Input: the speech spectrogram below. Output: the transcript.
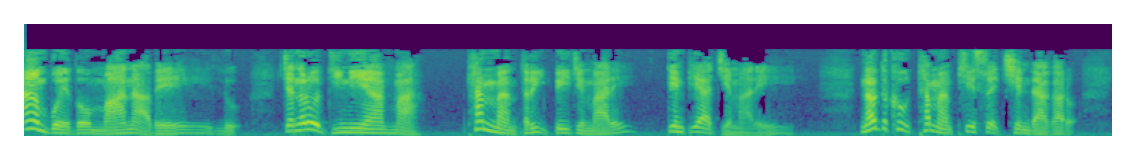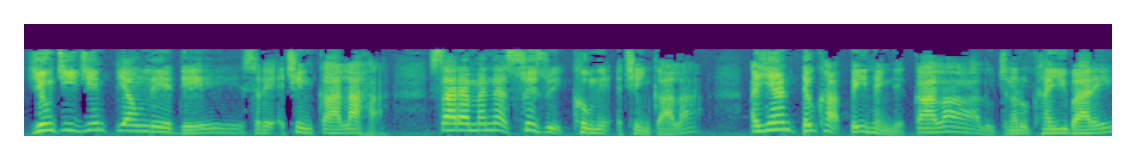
အံ့ပွေသောမာနပဲလို့ကျွန်တော်ဒီနေရာမှာထပ်မံသတိပေးခြင်းပါတယ်တင်ပြခြင်းပါတယ်နောက်တစ်ခုထပ်မံဖြည့်ဆွက်ချင်တာကတော့ယုံကြည်ခြင်းပြောင်းလဲတယ်ဆိုတဲ့အချိန်ကာလဟာစာရမဏတ်ဆွေ့ဆွေ့ခုန်တဲ့အချိန်ကာလအယံဒုက္ခပေးနိုင်တဲ့ကာလလို့ကျွန်တော်တို့ခံယူပါတယ်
